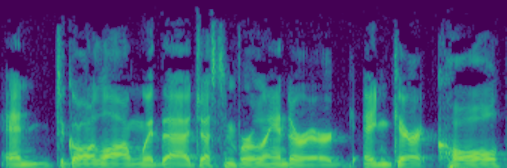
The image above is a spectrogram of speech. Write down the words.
and to go along with uh, Justin Verlander or, and Gerrit Cole.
